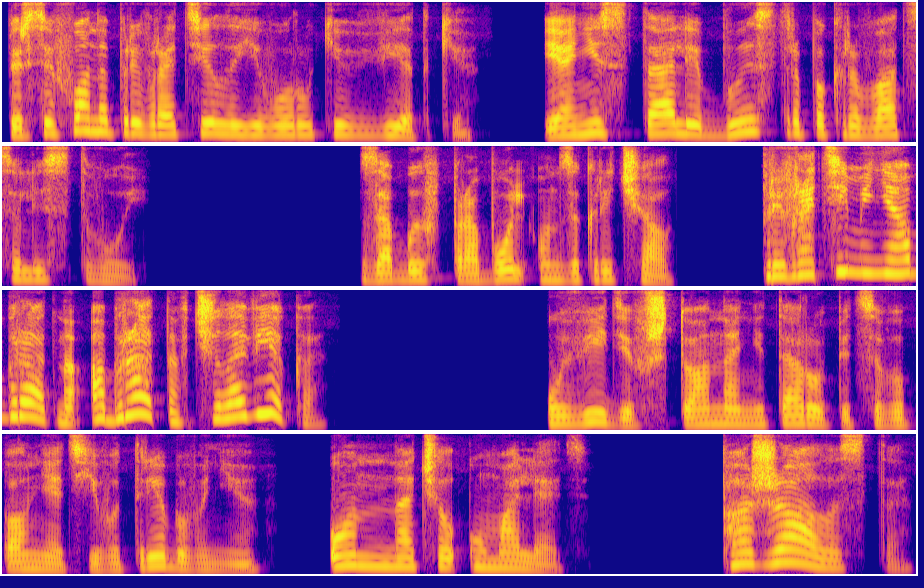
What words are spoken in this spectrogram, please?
Персефона превратила его руки в ветки, и они стали быстро покрываться листвой. Забыв про боль, он закричал «Преврати меня обратно, обратно в человека!» Увидев, что она не торопится выполнять его требования, он начал умолять. «Пожалуйста,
